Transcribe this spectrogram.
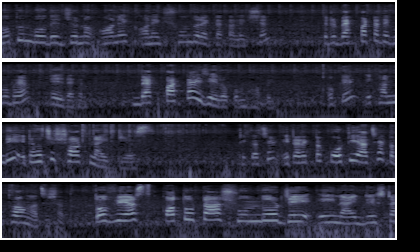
নতুন বউদের জন্য অনেক অনেক সুন্দর একটা কালেকশন এটার ব্যাকপার্টটা দেখব ভাইয়া। এই দেখেন। ব্যাকপার্টটা এই যে এরকম হবে। ওকে এখান দিয়ে এটা হচ্ছে শর্ট নাইট ড্রেস ঠিক আছে? এটার একটা কোটি আছে, একটা থং আছে সাথে। তো ভিয়ার্স কতটা সুন্দর যে এই নাইট ড্রেসটা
